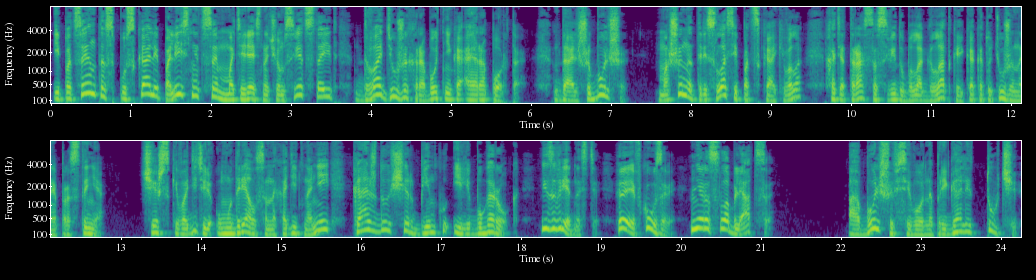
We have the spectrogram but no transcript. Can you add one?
и пациента спускали по лестнице, матерясь на чем свет стоит, два дюжих работника аэропорта. Дальше больше. Машина тряслась и подскакивала, хотя трасса с виду была гладкой, как отутюженная простыня. Чешский водитель умудрялся находить на ней каждую щербинку или бугорок. Из вредности. «Эй, в кузове! Не расслабляться!» А больше всего напрягали тучи.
